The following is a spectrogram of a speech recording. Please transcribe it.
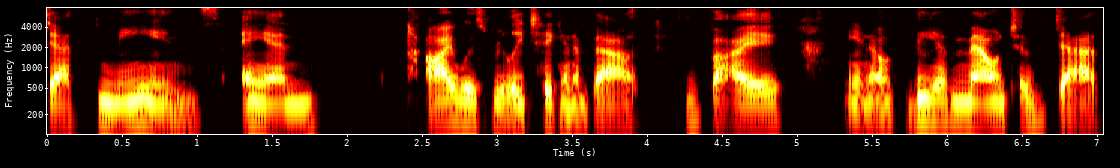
death means. And I was really taken aback by, you know, the amount of death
